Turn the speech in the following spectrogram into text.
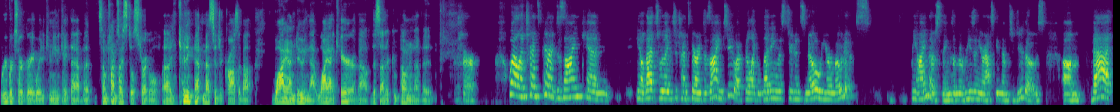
rubrics are a great way to communicate that, but sometimes I still struggle uh, getting that message across about why I'm doing that, why I care about this other component of it. For sure. Well, and transparent design can, you know, that's related to transparent design too. I feel like letting the students know your motives behind those things and the reason you're asking them to do those. Um, that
